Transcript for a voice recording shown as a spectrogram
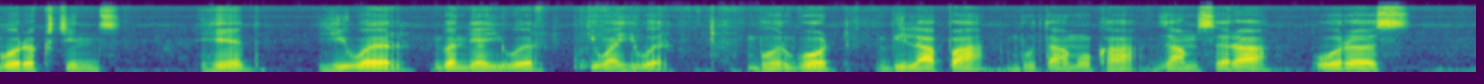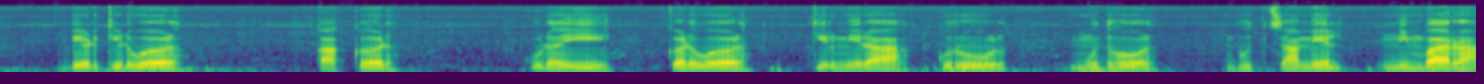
गोरखचिंच हेद हिवर गंध्या हिवर किंवा हिवर भोरगोट भिलापा भुतामोखा जामसरा ओरस बेडकिडवळ काकड कुढई कडवळ किरमिरा कुरूळ मुधोळ भूतचामेल निंबारा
